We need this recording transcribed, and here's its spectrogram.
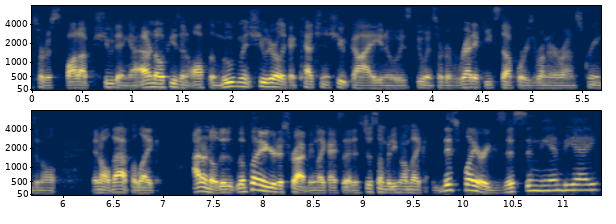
sort of spot up shooting. I don't know if he's an off the movement shooter, like a catch and shoot guy, you know, is doing sort of Redicky stuff where he's running around screens and all and all that. But like, I don't know, the, the player you're describing, like I said, it's just somebody who I'm like, this player exists in the NBA,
